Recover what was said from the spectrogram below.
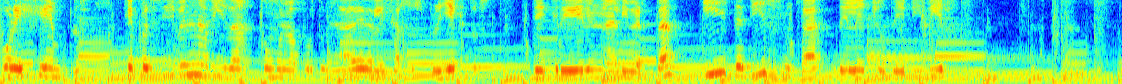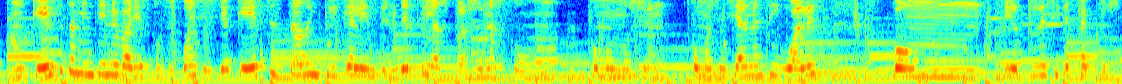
Por ejemplo, que perciben la vida como la oportunidad de realizar sus proyectos, de creer en la libertad y de disfrutar del hecho de vivir. Aunque este también tiene varias consecuencias, ya que este estado implica el entender que las personas como, como, emoción, como esencialmente iguales, con virtudes y defectos.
